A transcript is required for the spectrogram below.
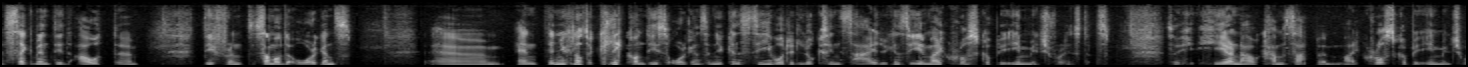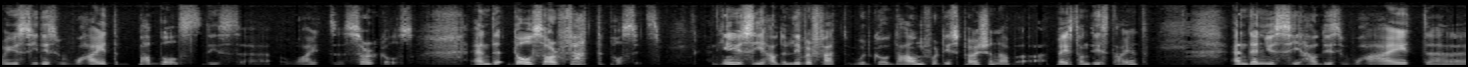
segmented out uh, different some of the organs. Um, and then you can also click on these organs and you can see what it looks inside. You can see a microscopy image, for instance. So here now comes up a microscopy image where you see these white bubbles, these uh, white circles, and those are fat deposits. And here you see how the liver fat would go down for this person uh, based on this diet. And then you see how these white uh,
